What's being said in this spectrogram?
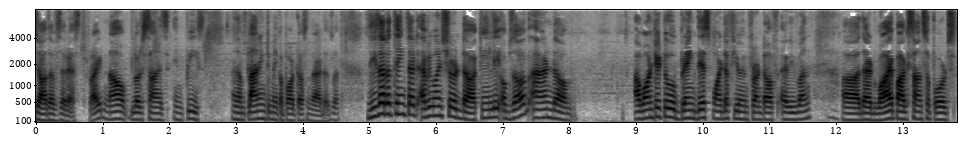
Jadhav arrest right now Balochistan is in peace And I'm planning to make a podcast on that as well. These are the things that everyone should uh, keenly observe. And um, I wanted to bring this point of view in front of everyone, uh, that why Pakistan supports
